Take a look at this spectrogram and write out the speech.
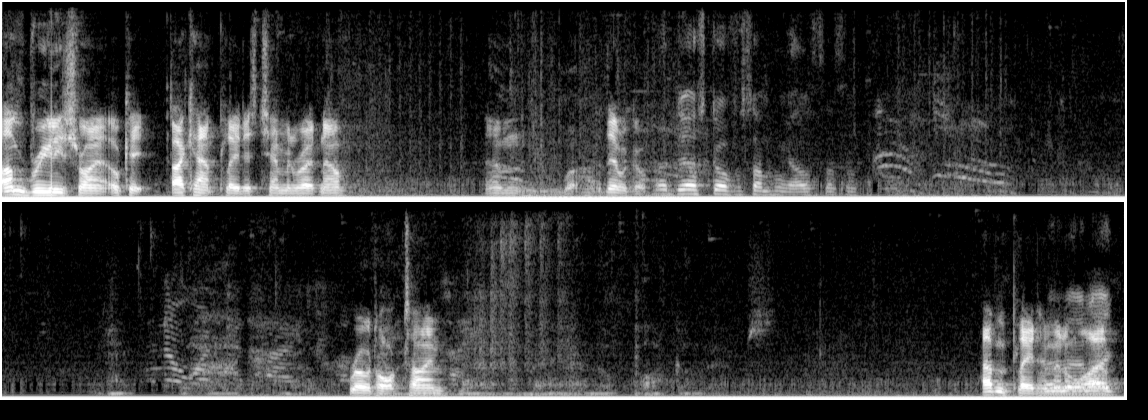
I'm really trying. Okay, I can't play this champion right now. Um, well, there we go. I'll just go for something else. That's it. Roadhog time. Haven't played him in a while. like.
